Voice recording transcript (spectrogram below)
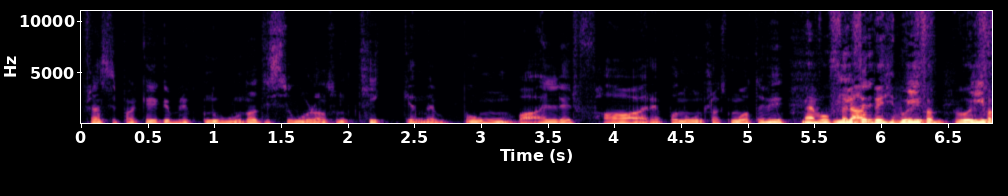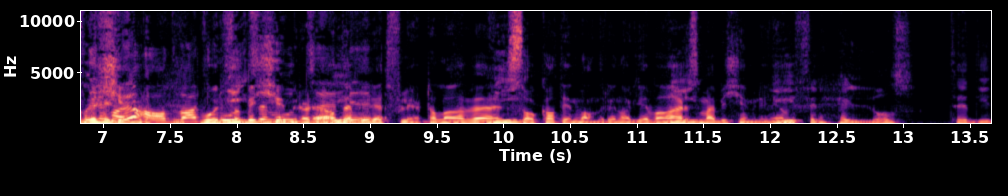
Fremskrittspartiet har ikke brukt noen av disse ordene som tikkende bomber eller fare på noen slags måte. Vi, Men hvorfor, vi, vi, hvorfor, hvorfor, bekymrer, hvorfor bekymrer det at det blir et flertall av eh, såkalt innvandrere i Norge? Hva er det som er bekymringen? Vi forholder oss til de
